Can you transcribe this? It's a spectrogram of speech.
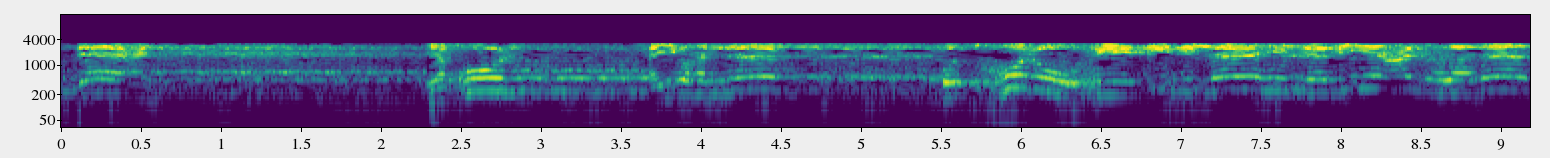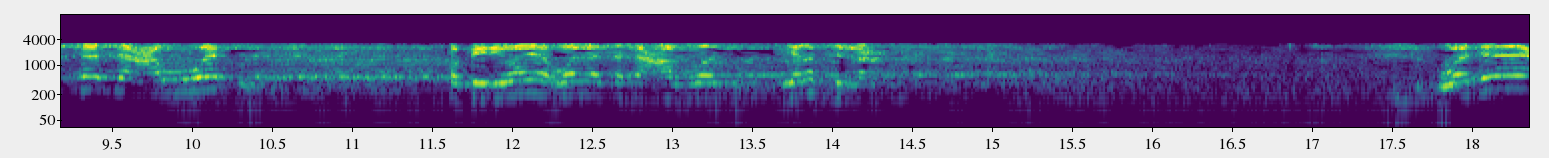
داع يقول أيها الناس ادخلوا في دين الله جميعا ولا تتعودوا. وفي رواية ولا تتعرضوا. هي نفس المعنى. وداع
